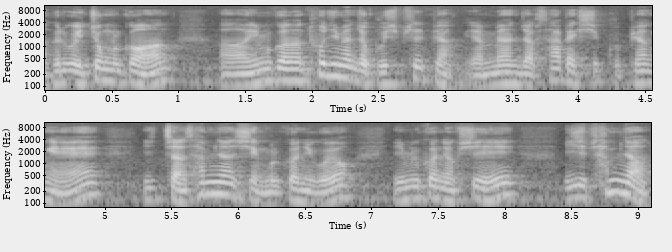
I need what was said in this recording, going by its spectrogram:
아, 그리고 이쪽 물건, 어, 이 물건은 토지 면적 97평, 연면적 419평에 2003년식 물건이고요. 이 물건 역시 23년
